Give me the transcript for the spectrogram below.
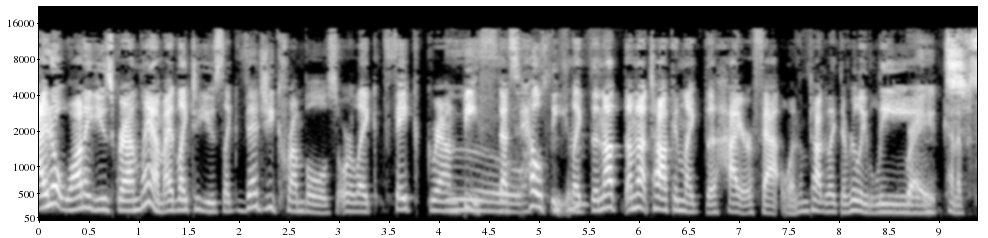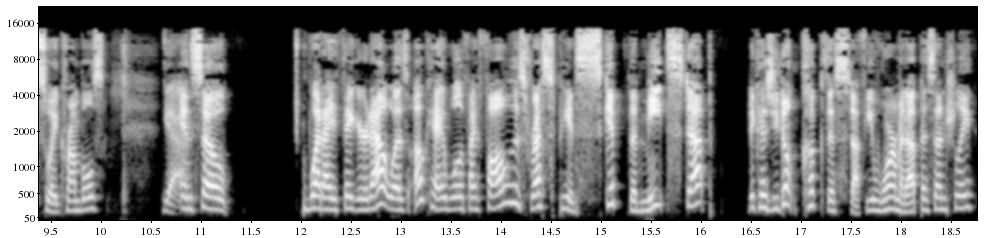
I don't want to use ground lamb. I'd like to use like veggie crumbles or like fake ground beef that's Ooh. healthy. Mhm. Like the not, I'm not talking like the higher fat ones. I'm talking like the really lean Right. kind of soy crumbles. Yeah. And so what I figured out was, okay, well, if I follow this recipe and skip the meat step, because you don't cook this stuff, you warm it up essentially.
